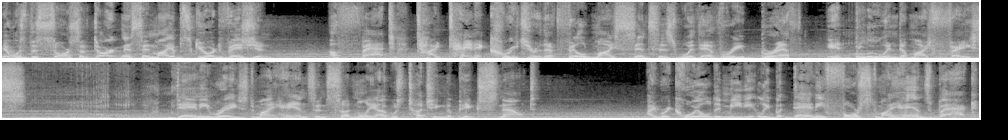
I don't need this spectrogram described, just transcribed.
It was the source of darkness in my obscured vision. A fat, titanic creature that filled my senses with every breath it blew into my face. Danny raised my hands, and suddenly I was touching the pig's snout. I recoiled immediately, but Danny forced my hands back.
